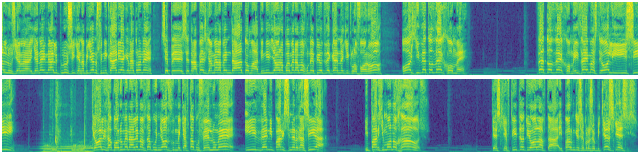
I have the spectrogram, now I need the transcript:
άλλους, για να, για να είναι άλλοι πλούσιοι και να πηγαίνουν στην Ικαρία και να τρώνε σε, σε τραπέζια με άλλα 50 άτομα την ίδια ώρα που εμένα μου έχουν πει ότι δεν κάνει να κυκλοφορώ. Όχι, δεν το δέχομαι. Δεν το δέχομαι. Ή θα είμαστε όλοι ίσοι και όλοι θα μπορούμε να λέμε αυτά που νιώθουμε και αυτά που θέλουμε ή δεν υπάρχει συνεργασία. Υπάρχει μόνο χάος. Και σκεφτείτε ότι όλα αυτά υπάρχουν και σε προσωπικές σχέσεις.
